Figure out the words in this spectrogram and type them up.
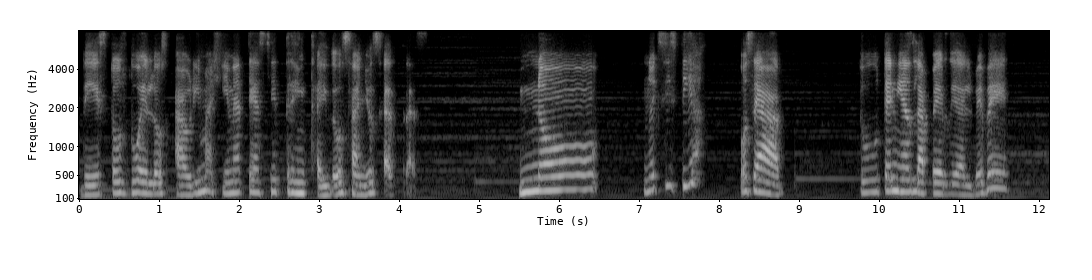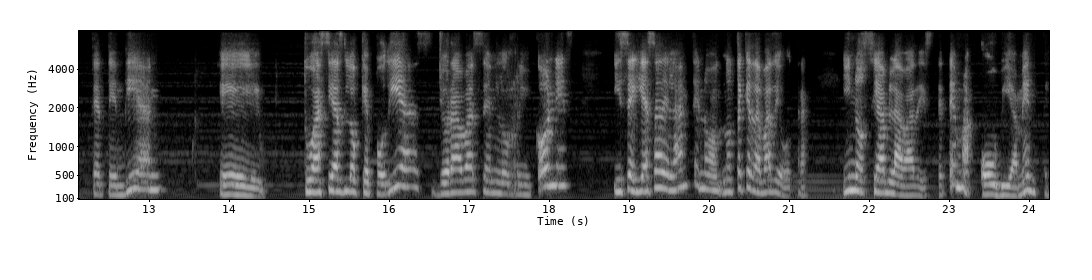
de estos duelos, ahora imagínate hace 32 años atrás. No, no existía. O sea, tú tenías la pérdida del bebé, te atendían, eh, Tú hacías lo que podías, llorabas en los rincones y seguías adelante, no, no te quedaba de otra. Y no se hablaba de este tema, obviamente.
